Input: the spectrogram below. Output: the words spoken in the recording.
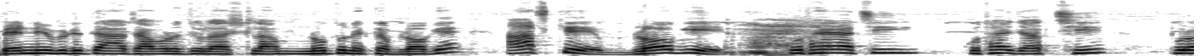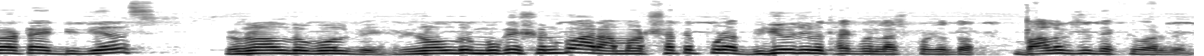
ব্যান্ড নিউ ভিডিওতে আজ আবারও চলে আসলাম নতুন একটা ব্লগে আজকে ব্লগে কোথায় আছি কোথায় যাচ্ছি পুরোটাই ডিটেলস রোনালদো বলবে। রোনালদোর মুখে শুনব আর আমার সাথে পুরো ভিডিও জুড়ে থাকবেন লাস্ট পর্যন্ত। ভালো কিছু দেখতে পারবেন।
